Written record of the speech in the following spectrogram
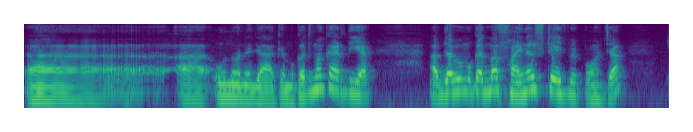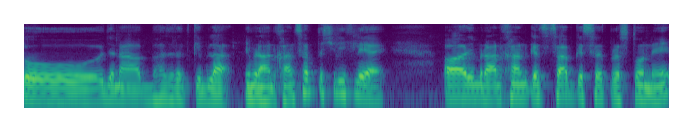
आ, आ, उन्होंने जाके मुकदमा कर दिया। अब जब वो मुकदमा फाइनल स्टेज पे पहुँचा तो जनाब हज़रत किबला इमरान खान साहब तशरीफ़ ले आए। और इमरान खान के साहब के सरप्रस्तों ने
